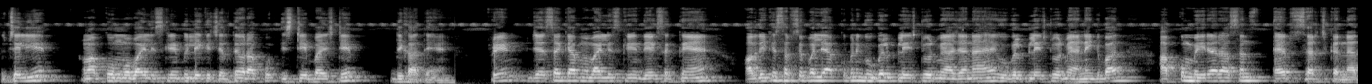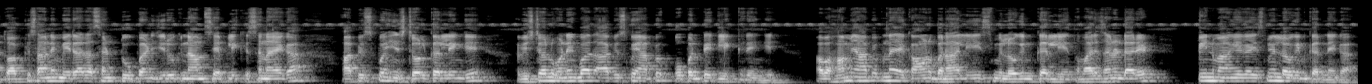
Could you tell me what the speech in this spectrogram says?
तो चलिए, हम आपको मोबाइल स्क्रीन पर लेके चलते हैं और आपको स्टेप बाय स्टेप दिखाते हैं। फ्रेंड जैसा कि आप मोबाइल स्क्रीन देख सकते हैं, अब देखिए, सबसे पहले आपको अपने गूगल प्ले स्टोर में आ जाना है। गूगल प्ले स्टोर में आने के बाद आपको मेरा राशन ऐप सर्च करना है। तो आपके सामने मेरा राशन 2.0 के नाम से एप्लीकेशन आएगा। आप इसको इंस्टॉल कर लेंगे। अब इंस्टॉल होने के बाद आप इसको यहाँ पे ओपन पे क्लिक करेंगे। अब हम यहाँ पे अपना अकाउंट बना लिए, इसमें लॉगिन कर लिए। तो हमारे सामने डायरेक्ट पिन मांगेगा इसमें लॉगिन करने का।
